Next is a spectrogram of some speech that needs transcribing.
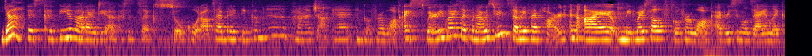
yeah. This could be a bad idea because it's like so cold outside but i think i'm gonna put on a jacket and go for a walk. I swear you guys like when i was doing 75 hard and i made myself go for a walk every single day and like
